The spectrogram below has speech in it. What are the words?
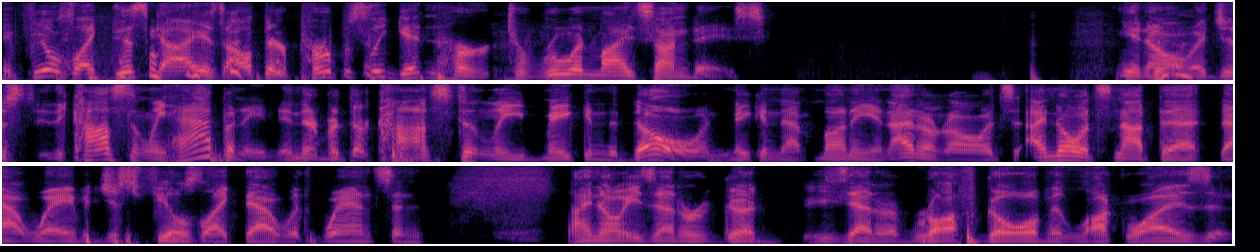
It feels like this guy is out there purposely getting hurt to ruin my Sundays. You know, it just it's constantly happening in there, but they're constantly making the dough and making that money. And I don't know. It's I know it's not that that way, but it just feels like that with Wentz. And I know he's had a good, he's had a rough go of it luck wise. And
